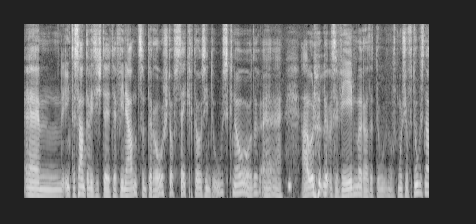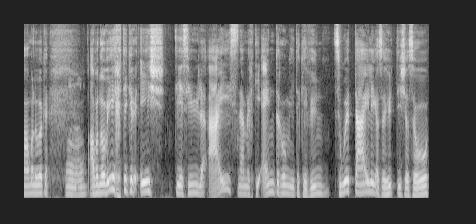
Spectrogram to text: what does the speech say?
Ähm, interessanterweise ist der, der Finanz- und der Rohstoffsektor sind ausgenommen, oder? Äh, auch, also wie immer, oder du musst auf die Ausnahmen schauen. Mhm. Aber noch wichtiger ist die Säule 1, nämlich die Änderung in der Gewinnzuteilung. Also heute ist ja so,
